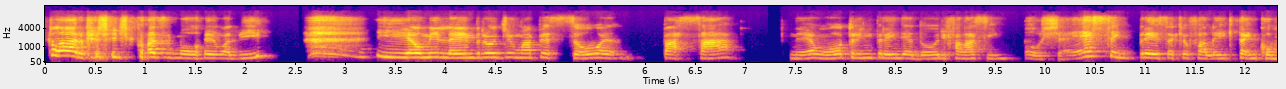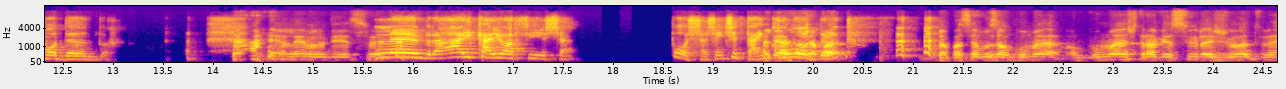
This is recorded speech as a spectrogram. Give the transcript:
claro que a gente quase morreu ali. E eu me lembro de uma pessoa passar, né, um outro empreendedor, e falar assim: Poxa, essa empresa que eu falei que está incomodando. Ah, eu lembro disso. Lembra? Aí caiu a ficha. Poxa, a gente está incomodando. Aliás, já passamos alguma, algumas travessuras juntos, né?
